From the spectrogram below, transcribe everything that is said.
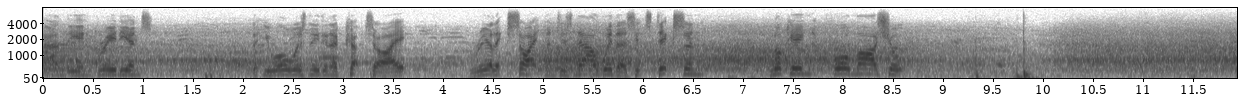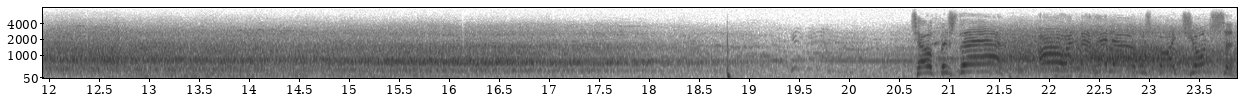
And the ingredient that you always need in a cup tie, real excitement, is now with us. It's Dixon looking for Marshall. Telfer's there. Oh, and the header was by Johnson.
